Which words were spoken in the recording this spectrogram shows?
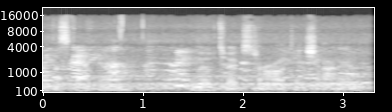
With the scapula, move to rotation on him.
